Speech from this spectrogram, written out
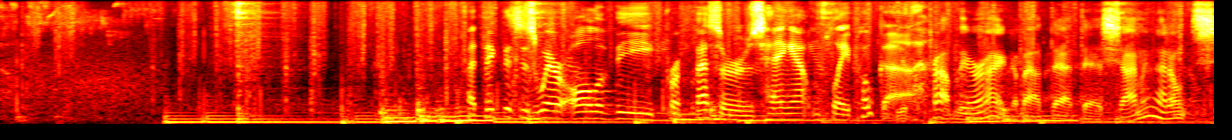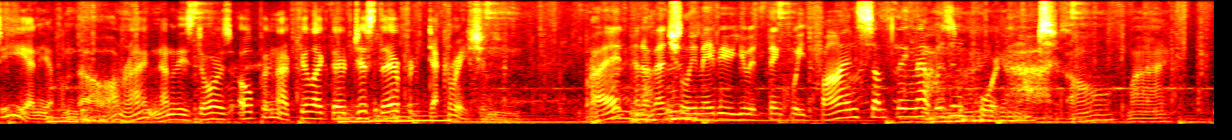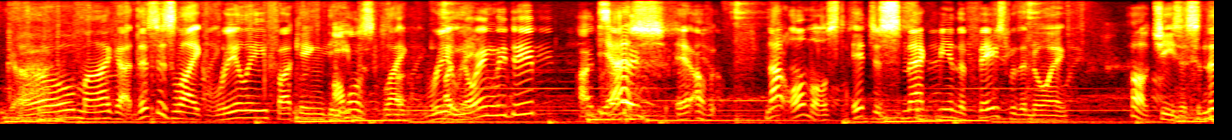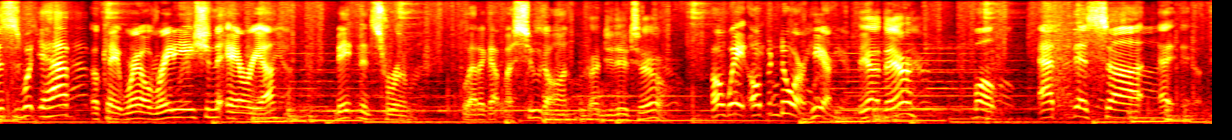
I think this is where all of the professors hang out and play poker. You're Probably right about that there, Simon. I don't see any of them, though. All right, none of these doors open. I feel like they're just there for decoration. Right? And eventually, maybe you would think we'd find something that was oh important. Oh my god. Oh my god. This is like really fucking deep. Almost like really. annoyingly deep, I'd Yes. say. It- oh, not almost. It just smacked me in the face with annoying. Oh, Jesus. And this is what you have? Okay, well, radiation area, maintenance room. Glad I got my suit on. Glad you do too. Oh, wait, open door. Here. Yeah, there? Well, at this, uh, uh, uh,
